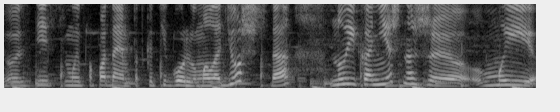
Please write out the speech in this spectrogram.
э, здесь мы попадаем под категорию молодежь, да, ну и, конечно же, мы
